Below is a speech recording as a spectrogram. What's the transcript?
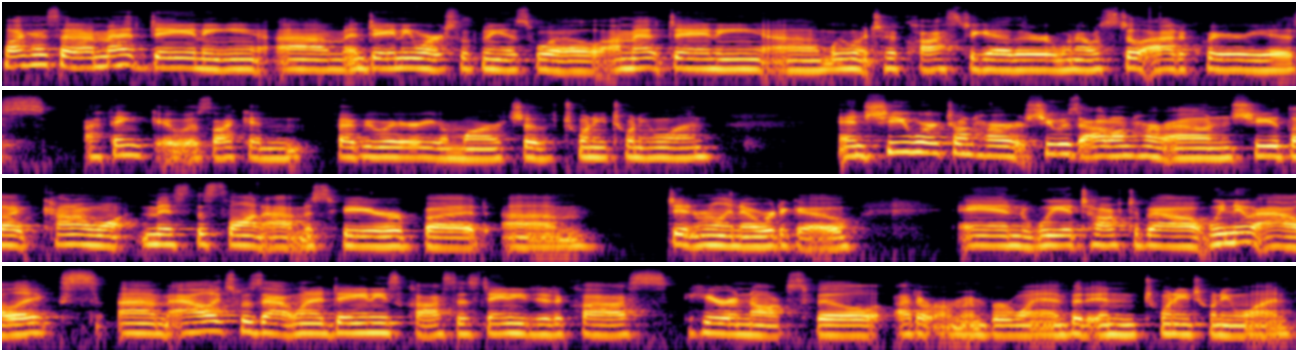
like I said, I met Danny, um, and Danny works with me as well. I met Danny. Um, we went to a class together when I was still at Aquarius. I think it was like in February or March of 2021. And she worked on her. She was out on her own. She had like kind of missed the salon atmosphere, but um, didn't really know where to go. And we had talked about. We knew Alex. Um, Alex was at one of Danny's classes. Danny did a class here in Knoxville. I don't remember when, but in 2021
